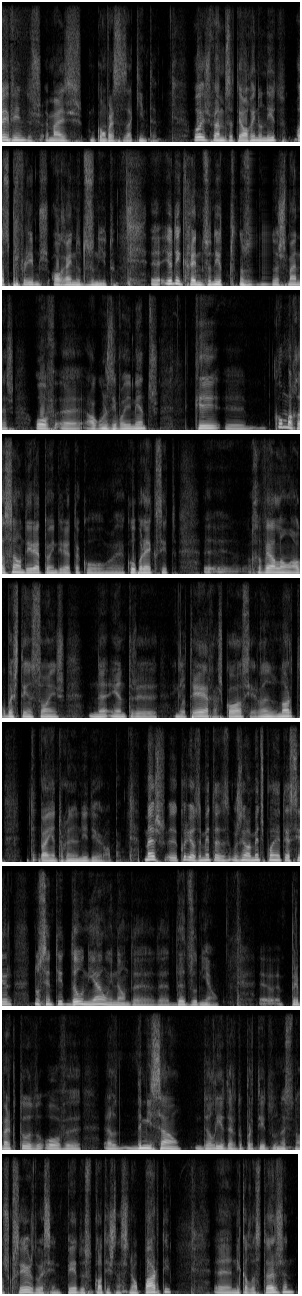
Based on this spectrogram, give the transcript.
Bem-vindos a mais um Conversas à Quinta. Hoje vamos até ao Reino Unido, ou se preferirmos, ao Reino Desunido. Eh, eu digo Reino Desunido porque nas últimas semanas houve uh, alguns desenvolvimentos que, uh, com uma relação direta ou indireta com, uh, com o Brexit, revelam algumas tensões na, entre a Inglaterra, a Escócia, a Irlanda do Norte e também entre o Reino Unido e a Europa. Mas, curiosamente, os desenvolvimentos podem até ser no sentido da união e não da, da, da desunião. Primeiro que tudo, houve a demissão da líder do Partido Nacional Escocês, do SNP, do Scottish National Party, uh, Nicola Sturgeon.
